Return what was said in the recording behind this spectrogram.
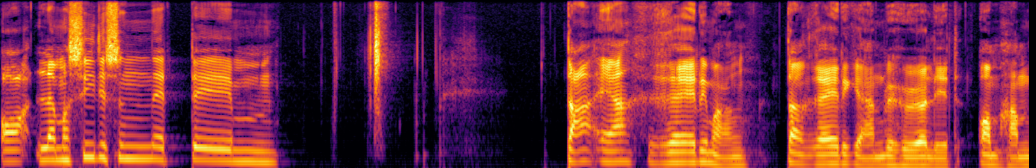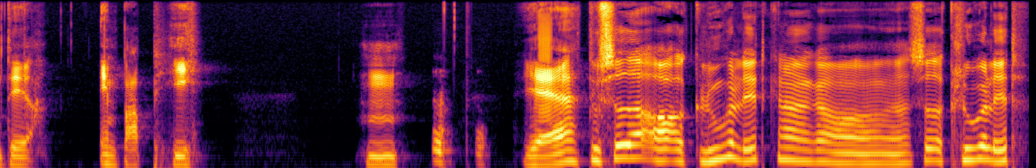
Og lad mig sige det sådan, at øh, der er rigtig mange, der rigtig gerne vil høre lidt om ham der, Mbappé. Hmm. Ja, du sidder og glukker lidt, knakker, og sidder og klukker lidt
